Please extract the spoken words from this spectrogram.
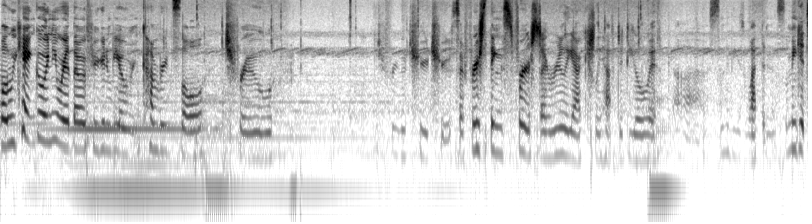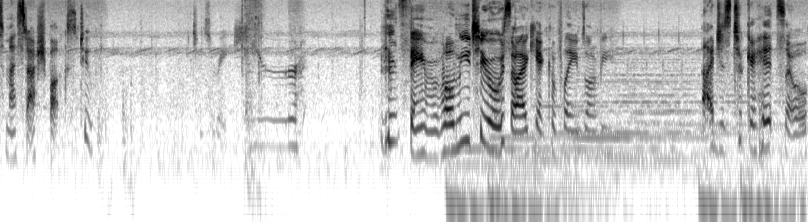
Well, we can't go anywhere though if you're gonna be over encumbered soul. True. True, true, true. So first things first, I really actually have to deal with uh, some of these weapons. Let me get to my stash box too. Which is right here. Same. Well, me too, so I can't complain, zombie. I just took a hit, so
